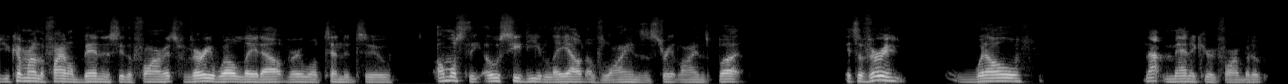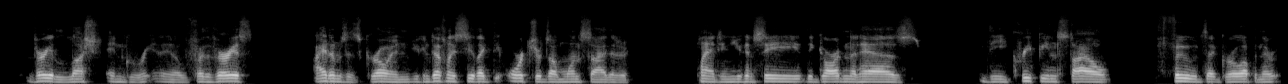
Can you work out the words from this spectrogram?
you come around the final bend and see the farm. It's very well laid out, very well tended to, almost the OCD layout of lines and straight lines, but it's a very well, not manicured farm, but a very lush and green. You know, for the various items it's growing, you can definitely see like the orchards on one side that are planting. You can see the garden that has the creeping style foods that grow up and there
